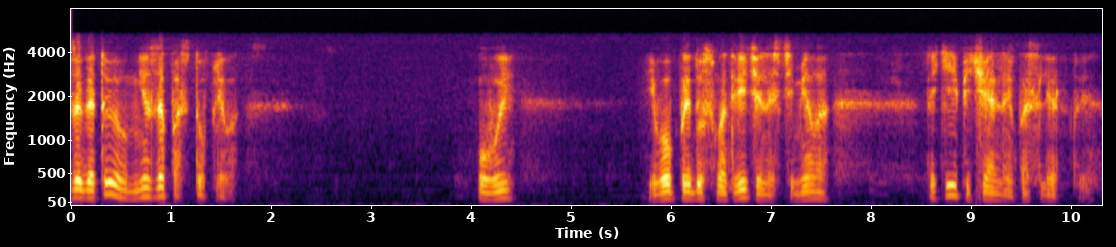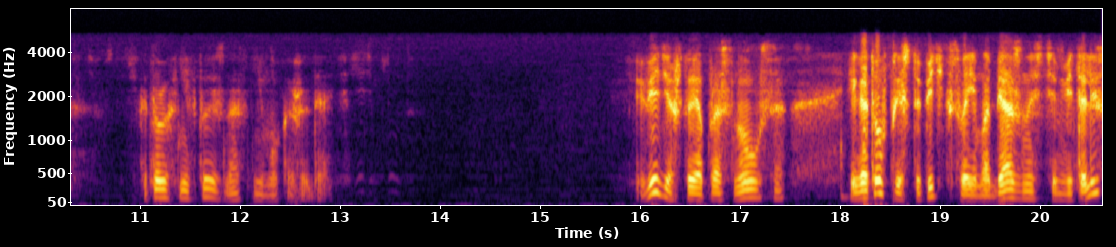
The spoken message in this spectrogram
заготовил мне запас топлива. Увы, его предусмотрительность имела такие печальные последствия, которых никто из нас не мог ожидать. Видя, что я проснулся и готов приступить к своим обязанностям, Виталис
